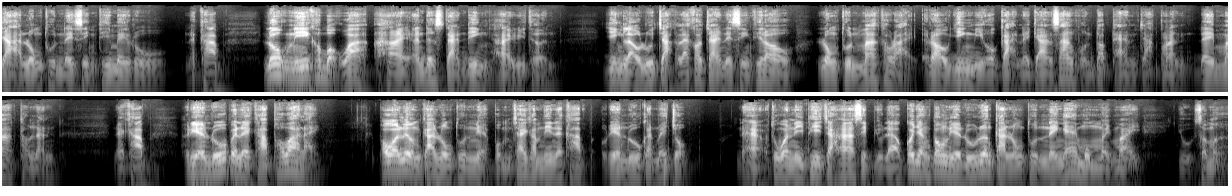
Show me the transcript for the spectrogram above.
อย่าลงทุนในสิ่งที่ไม่รู้นะครับ โลกนี้เขาบอกว่า high understanding high return ยิ่งเรารู้จักและเข้าใจในสิ่งที่เราลงทุนมากเท่าไหร่ เรายิ่งมีโอกาสในการสร้างผลตอบแทนจากมันได้มากเท่านั้นนะครับ เรียนรู้ไปเลยครับ เพราะว่าอะไร เพราะว่าเรื่องของการลงทุนเนี่ยผมใช้คำนี้นะครับ เรียนรู้กันไม่จบนะฮะทุกวันนี้พี่จะ 50 อยู่แล้ว ก็ยังต้องเรียนรู้เรื่องการลงทุนในแง่มุมใหม่ ๆ อยู่เสมอ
